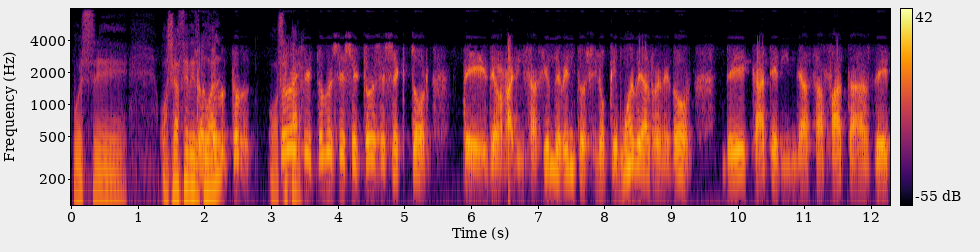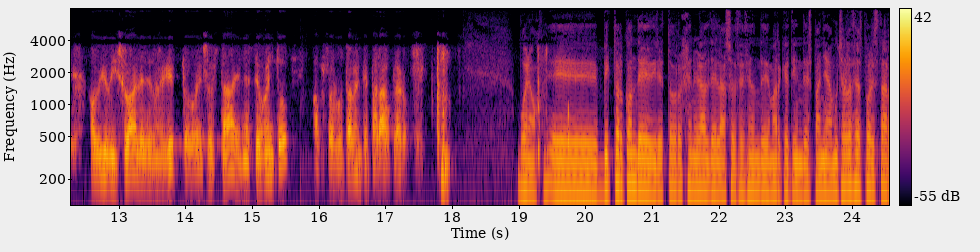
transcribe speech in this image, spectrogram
pues eh, o se hace virtual o se todo, ese, todo, ese, todo ese sector de, de, organización de eventos y lo que mueve alrededor de catering, de azafatas, de audiovisuales, de no sé qué, todo eso está en este momento absolutamente parado, claro. Bueno, eh, Víctor Conde, director general de la Asociación de Marketing de España, muchas gracias por estar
